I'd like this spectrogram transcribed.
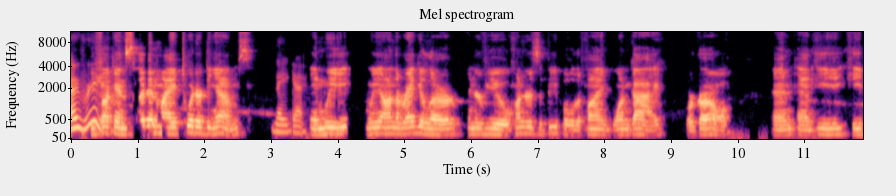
Oh, really? He fucking slid in my Twitter DMs, There you go. and we we on the regular interview hundreds of people to find one guy or girl, and and he he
